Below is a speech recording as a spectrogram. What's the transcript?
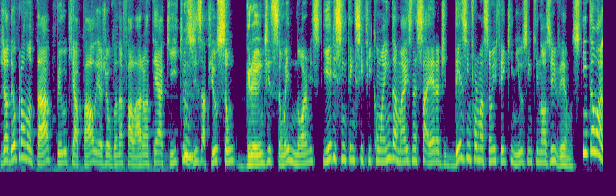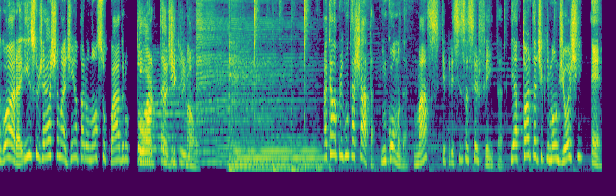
já deu para notar, pelo que a Paula e a Giovana falaram até aqui, que os desafios são grandes, são enormes e eles se intensificam ainda mais nessa era de desinformação e fake news em que nós vivemos. Então, agora, isso já é a chamadinha para o nosso quadro Torta de Climão. Aquela pergunta chata, incômoda, mas que precisa ser feita. E a torta de climão de hoje é:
